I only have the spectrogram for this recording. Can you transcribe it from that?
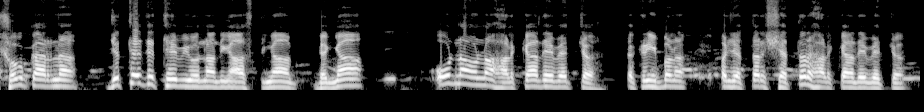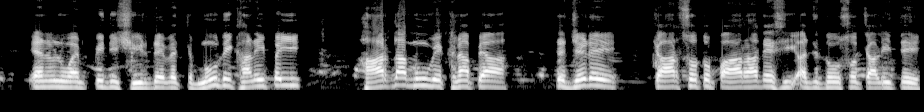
ਸ਼ੁਭ ਕਰਨ, ਜਿੱਥੇ ਜਿੱਥੇ ਵੀ ਉਹਨਾਂ ਦੀਆਂ ਅਸਥੀਆਂ ਗਈਆਂ, ਉਹਨਾਂ ਉਹਨਾਂ ਹਲਕਿਆਂ ਦੇ ਵਿੱਚ ਤਕਰੀਬਨ 75 76 ਹਲਕਿਆਂ ਦੇ ਵਿੱਚ ਇਹਨਾਂ ਨੂੰ ਐਮਪੀ ਦੀ ਸ਼ੀਟ ਦੇ ਵਿੱਚ ਮੂੰਹ ਦੀ ਖਾਣੀ ਪਈ, ਹਾਰ ਦਾ ਮੂੰਹ ਵੇਖਣਾ ਪਿਆ ਤੇ ਜਿਹੜੇ 400 ਤੋਂ ਪਾਰ ਆਦੇ ਸੀ, ਅੱਜ 240 ਤੇ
